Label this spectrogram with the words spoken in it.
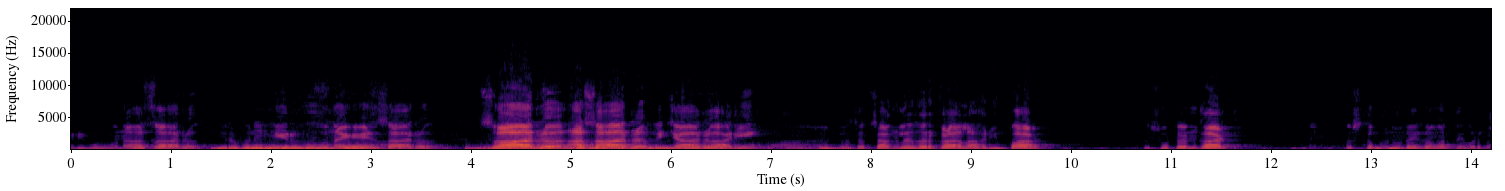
त्रिगुण असार निर्गुण हे निर्गुण हे सार. सार असार विचार हरी. असं चांगलं जर कळाला हरिपाठ तर सुटन गाठ. नुसतं म्हणूनही जमत नाही बरं का.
